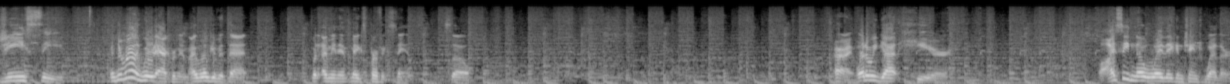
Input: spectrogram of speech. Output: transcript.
GC. It's a really weird acronym. I will give it that. But I mean, it makes perfect sense. So. All right, what do we got here? Well, I see no way they can change weather.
